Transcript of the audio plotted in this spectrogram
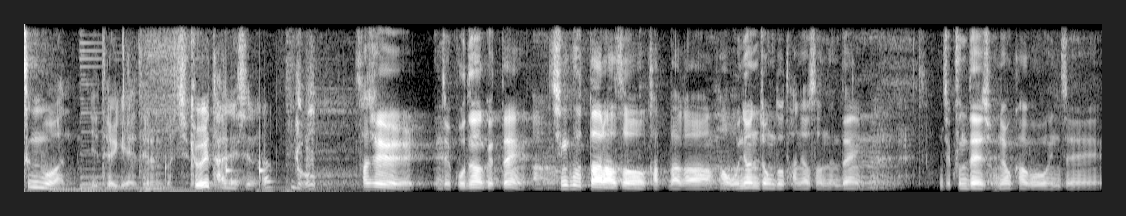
승무원이 되게 되는 거죠. 교회 다니시나? 사실 이제 고등학교 때 친구 따라서 갔다가 한 5년 정도 다녔었는데 이제 군대 전역하고 이제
